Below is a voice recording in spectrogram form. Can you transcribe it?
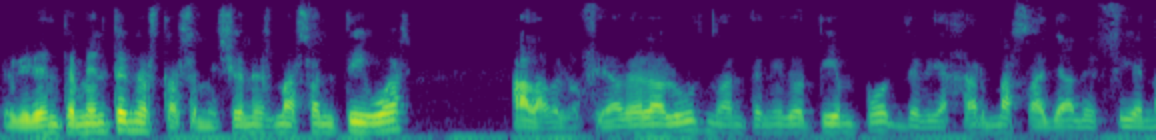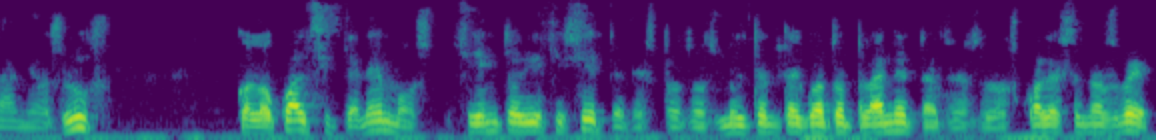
Evidentemente, nuestras emisiones más antiguas, a la velocidad de la luz, no han tenido tiempo de viajar más allá de 100 años luz. Con lo cual, si tenemos 117 de estos 2034 planetas desde los cuales se nos ve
